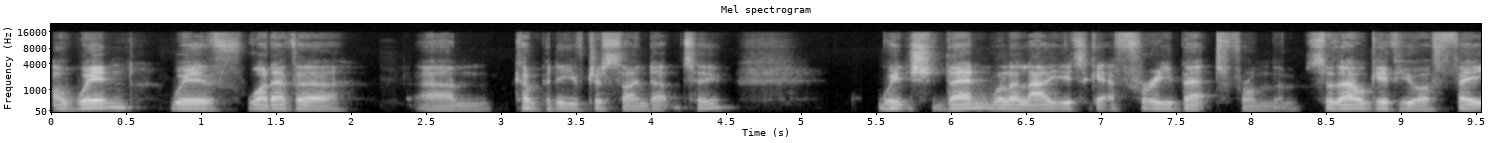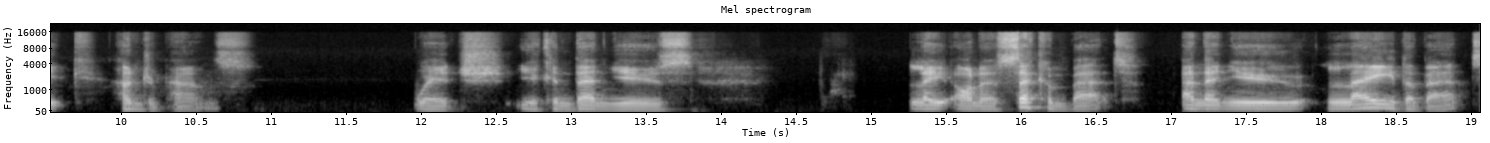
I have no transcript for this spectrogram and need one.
a win with whatever um, company you've just signed up to, which then will allow you to get a free bet from them. So they'll give you a fake hundred pounds, which you can then use late on a second bet, and then you lay the bet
